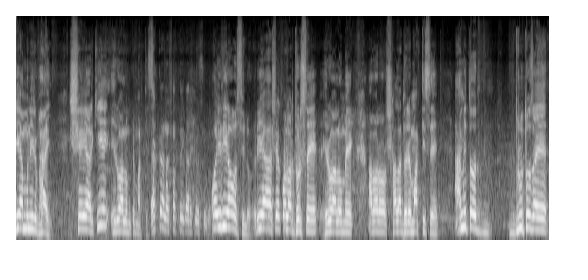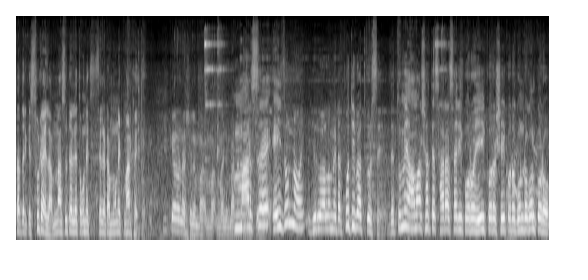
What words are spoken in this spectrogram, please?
রিয়ামনির ভাই সেই আর কি হিরো আলমকে মারতেছে। একটা না সাথে কার কেউ ছিল? ওই রিয়াও ছিল। রিয়া আসে কলার ধরছে হিরো আলমে আবার ওর শালা ধরে মারতেছে। আমি তো দ্রুত যায় তাদেরকে ছুটাইলাম। না ছুটাইলে তো অনেক ছেলেটা অনেক মার খাইতো। কি কারণে আসলে মা- মা- মানে মারছে? এই জন্যই হিরো আলম এটার প্রতিবাদ করছে যে তুমি আমার সাথে সারাসারি করো এই করো সেই করো গন্ডগোল করো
